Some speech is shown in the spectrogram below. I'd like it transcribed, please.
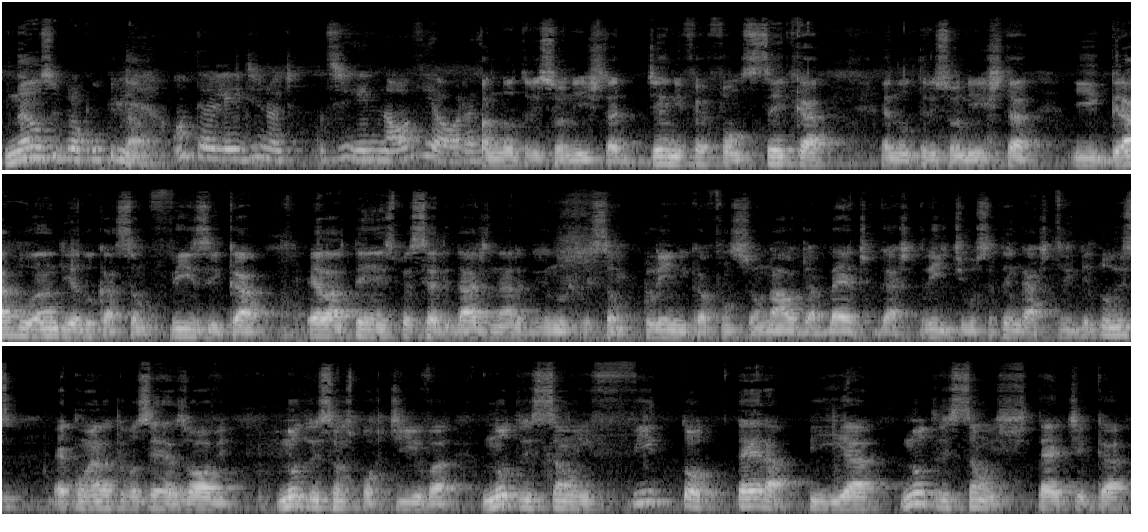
Não se preocupe, não. Ontem eu li de noite, cheguei 9 horas. A nutricionista Jennifer Fonseca é nutricionista e graduando em educação física. Ela tem especialidade na área de nutrição clínica, funcional, diabetes, gastrite. Você tem gastrite, tudo isso é com ela que você resolve. Nutrição esportiva, nutrição em fitoterapia, nutrição estética,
